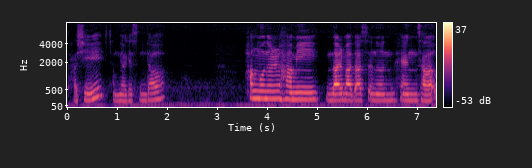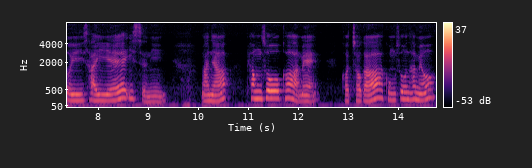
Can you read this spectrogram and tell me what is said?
다시 정리하겠습니다. 학문을 함이 날마다 쓰는 행사의 사이에 있으니 만약 평소 거함에 거처가 공손하며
